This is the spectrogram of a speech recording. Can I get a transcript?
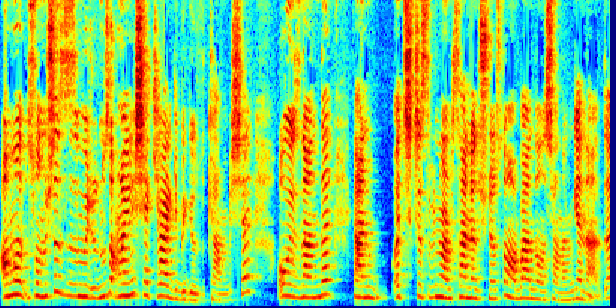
ama sonuçta sizin vücudunuzda aynı şeker gibi gözüken bir şey. O yüzden de yani açıkçası bilmiyorum sen ne düşünüyorsun ama ben danışanlarım genelde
